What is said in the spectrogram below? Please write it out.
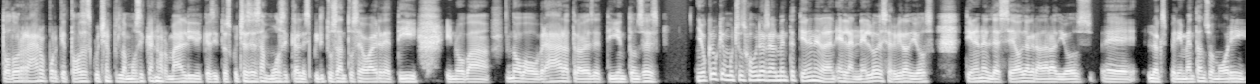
todo raro porque todos escuchan pues la música normal y de que si tú escuchas esa música, el Espíritu Santo se va a ir de ti y no va, no va a obrar a través de ti. Entonces, yo creo que muchos jóvenes realmente tienen el, anhelo de servir a Dios, tienen el deseo de agradar a Dios, eh, lo experimentan su amor y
